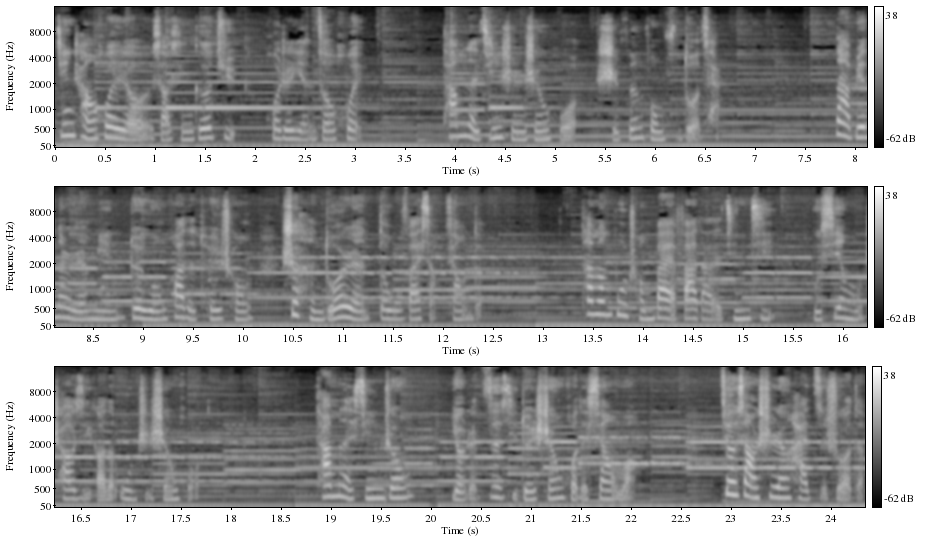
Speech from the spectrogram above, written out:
经常会有小型歌剧。或者演奏会，他们的精神生活十分丰富多彩。那边的人民对文化的推崇是很多人都无法想象的。他们不崇拜发达的经济，不羡慕超级高的物质生活。他们的心中有着自己对生活的向往，就像诗人海子说的：“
